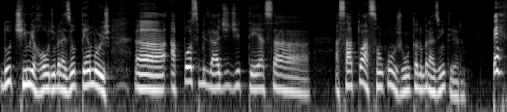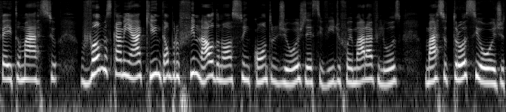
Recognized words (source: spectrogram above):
do time Hold Brasil, temos uh, a possibilidade de ter essa, essa atuação conjunta no Brasil inteiro. Perfeito, Márcio. Vamos caminhar aqui então para o final do nosso encontro de hoje. Desse vídeo foi maravilhoso. Márcio trouxe hoje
